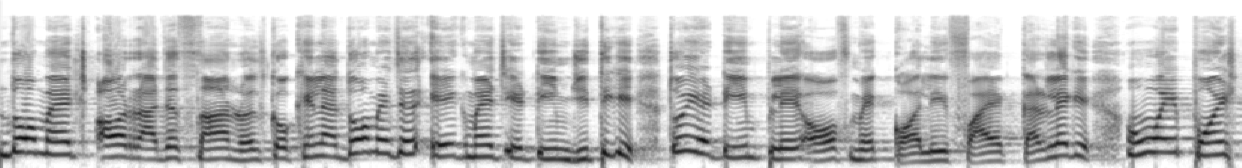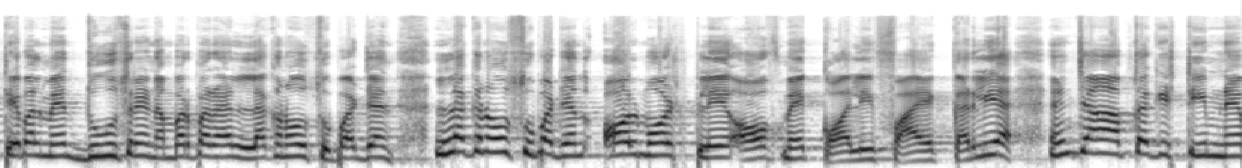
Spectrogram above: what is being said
दो मैच और राजस्थान रॉयल्स को खेलना है। दो मैच, एक मैच ये टीम जीतेगी तो ये टीम प्ले ऑफ़ में क्वालिफाई कर लेगी। वही पॉइंट टेबल में दूसरे नंबर पर है Lucknow super giants Lucknow super giants almost play off में क्वालिफाई कर लिया है। जहाँ अब तक इस टीम ने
